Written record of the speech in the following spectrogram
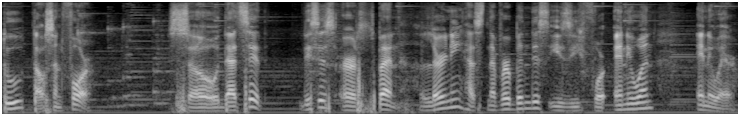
2004. So that's it. This is EarthPen. Learning has never been this easy for anyone, anywhere.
